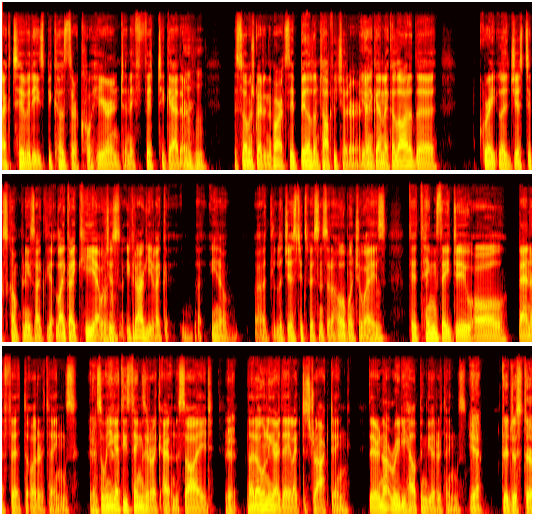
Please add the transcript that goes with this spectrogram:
activities because they're coherent and they fit together. Mhm. The sum is greater than the parts. They build on top of each other. Yeah. And again, like a lot of the great logistics companies, like like IKEA, which is you could argue like uh, you know a logistics business in a whole bunch of ways. The things they do all benefit the other things. Yeah, And so when you yeah. get these things that are like out on the side, not only are they like distracting, they're not really helping the other things. Yeah, they're just they're.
